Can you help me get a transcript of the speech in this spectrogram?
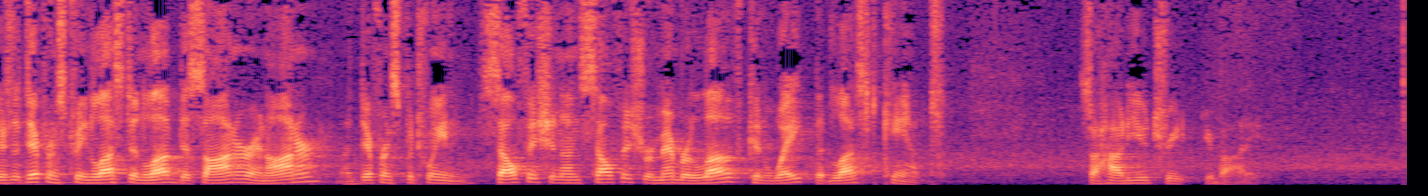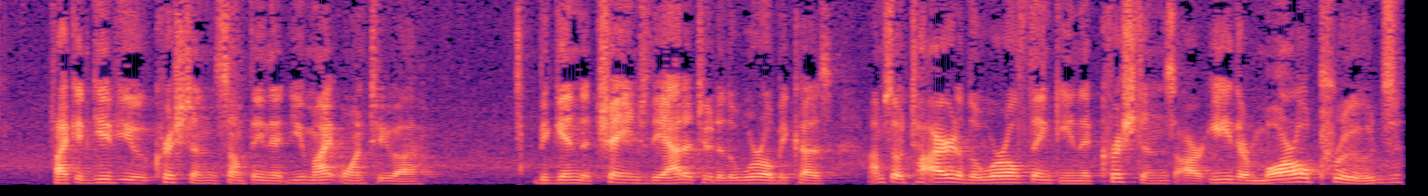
There's a difference between lust and love, dishonor and honor, a difference between selfish and unselfish. Remember, love can wait, but lust can't. So, how do you treat your body? If I could give you, Christians, something that you might want to uh, begin to change the attitude of the world, because I'm so tired of the world thinking that Christians are either moral prudes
